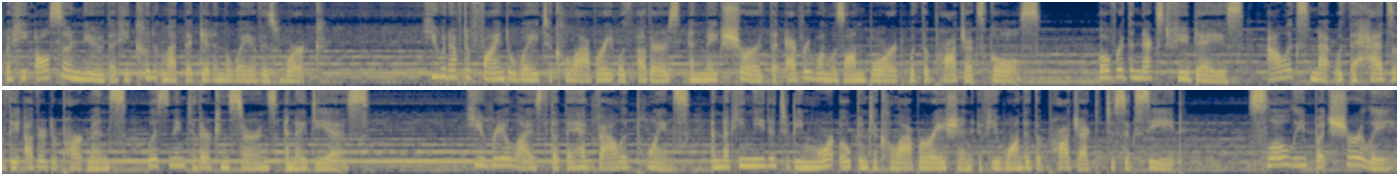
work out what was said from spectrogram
but he also knew that he couldn't let that get in the way of his work. He would have to find a way to collaborate with others and make sure that everyone was on board with the project's goals. Over the next few days, Alex met with the heads of the other departments, listening to their concerns and ideas. He realized that they had valid points and that he needed to be more open to collaboration if he wanted the project to succeed. Slowly but surely,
